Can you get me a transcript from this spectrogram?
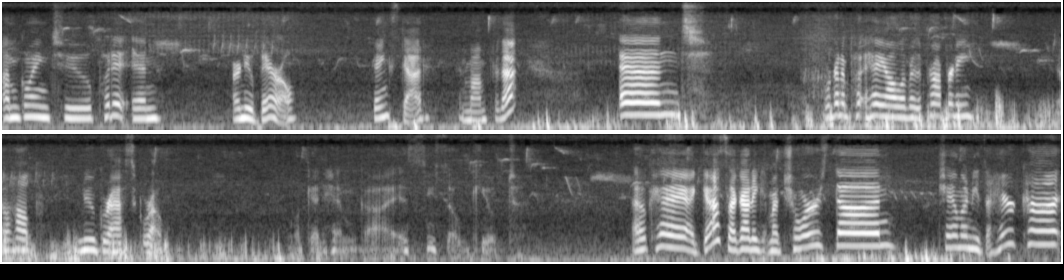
I'm going to put it in our new barrel. Thanks dad and mom for that. And we're gonna put hay all over the property. It'll help new grass grow. Look at him guys, he's so cute. Okay, I guess I gotta get my chores done. Chandler needs a haircut.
